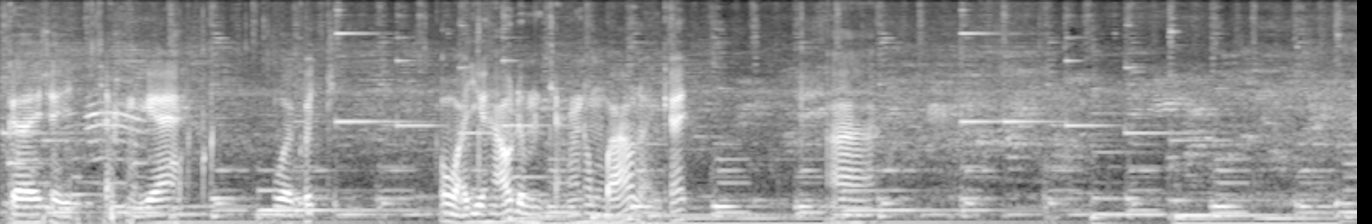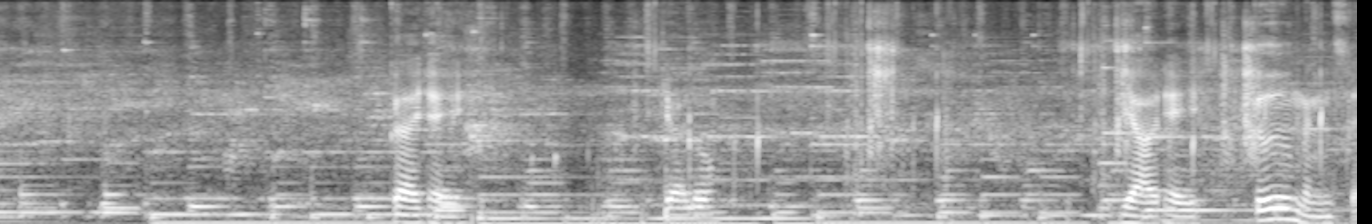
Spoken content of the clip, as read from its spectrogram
Ok, thì chặt mày ra rồi có có quả dưa hấu để mình chặn thông báo lại cái. À. Ok, thì chơi luôn. Giờ thì cứ mình sẽ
